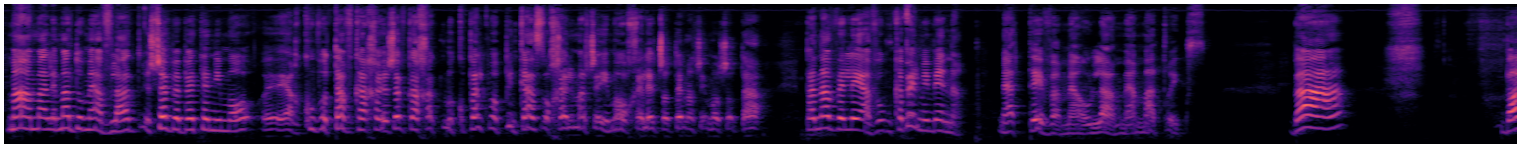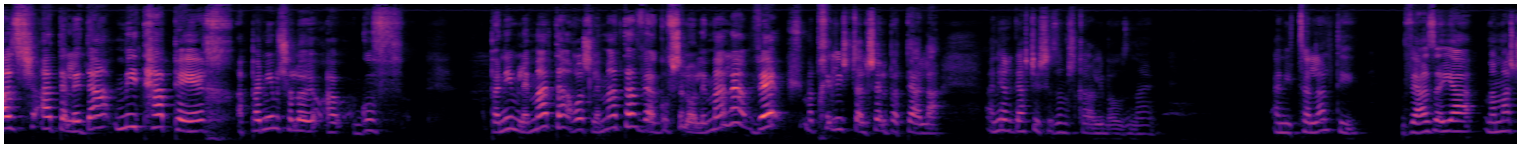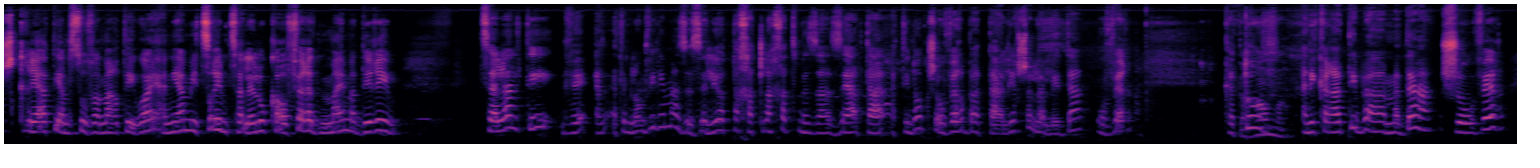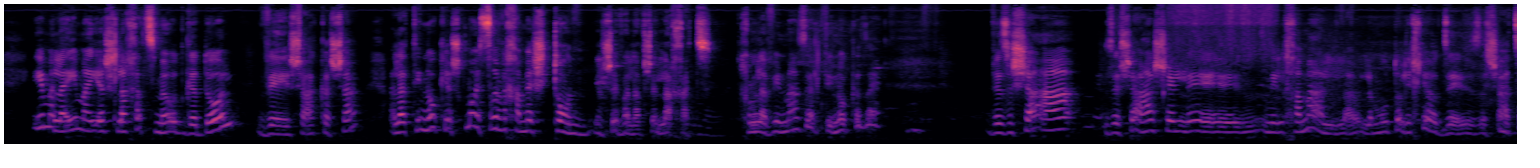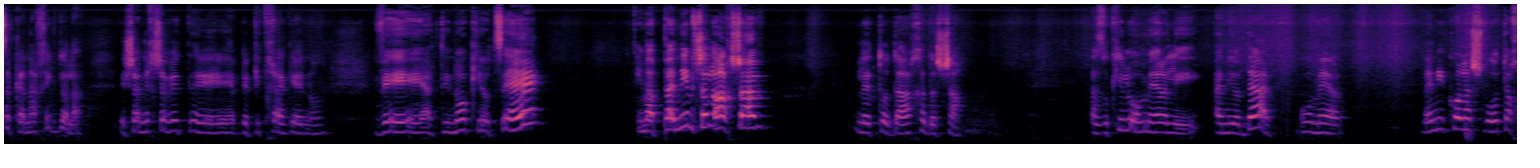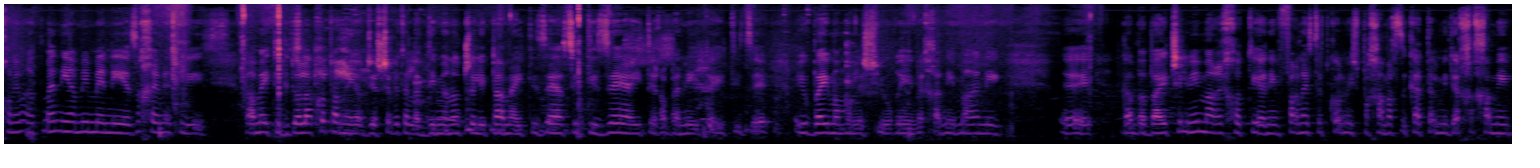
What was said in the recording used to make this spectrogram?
מה, מה, למה דומה הוולד? יושב בבטן אמו, ארכובותיו ככה, יושב ככה, מקופל כמו פנקס, אוכל מה שאימו אוכלת, שותה מה שאימו שותה, פניו אליה, והוא מקבל ממנה, מהטבע, מהעולם, מהמטריקס. בא, באה שעת הלידה, מתהפך, הפנים שלו, הגוף, הפנים למטה, הראש למטה, והגוף שלו למעלה, ומתחיל להשתלשל בתעלה. אני הרגשתי שזה מה שקרה לי באוזניים. אני צללתי, ואז היה ממש קריאת ים סוף, אמרתי, וואי, אני המצרים צללו כעופרת במים אדירים. צללתי, ואתם לא מבינים מה זה, זה להיות תחת לחץ מזעזע. התינוק שעובר בתהליך של הלידה, עובר, כתוב, אני קראתי במדע, שעובר, אם על האימא יש לחץ מאוד גדול, ושעה קשה, על התינוק יש כמו 25 טון יושב עליו של לחץ. יכולים להבין מה זה על תינוק כזה? וזו שעה זה שעה של אה, מלחמה, למות או לחיות, זה, זה שעת סכנה הכי גדולה. אישה נחשבת אה, בפתחי הגיהנום. והתינוק יוצא עם הפנים שלו עכשיו לתודעה חדשה. אז הוא כאילו אומר לי, אני יודעת, הוא אומר, ואני כל השבועות האחרונים אומרת, מה נהיה ממני, איזה חן יש לי. פעם הייתי גדולה, כל פעם אני עוד יושבת על הדמיונות שלי, פעם הייתי זה, עשיתי זה, הייתי רבנית, הייתי זה, היו באים המון לשיעורים, איך אני, מה אני. אה, גם בבית שלי, מי מעריך אותי? אני מפרנסת כל משפחה, מחזיקה תלמידי חכמים.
